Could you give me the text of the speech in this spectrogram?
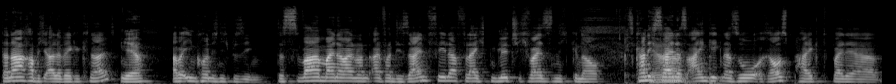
danach habe ich alle weggeknallt, Ja. Aber ihn konnte ich nicht besiegen. Das war meiner Meinung nach einfach ein Designfehler, vielleicht ein Glitch, ich weiß es nicht genau. Es kann nicht Ja. sein, dass ein Gegner so rauspeikt bei der,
